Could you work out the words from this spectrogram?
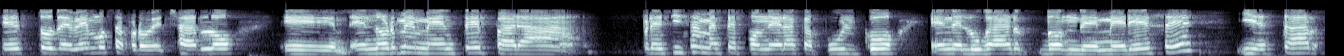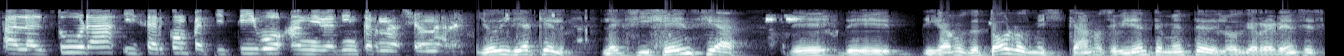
esto debemos aprovecharlo eh, enormemente para precisamente poner Acapulco en el lugar donde merece y estar a la altura y ser competitivo a nivel internacional. Yo diría que la exigencia de, de, digamos, de todos los mexicanos, evidentemente de los guerrerenses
